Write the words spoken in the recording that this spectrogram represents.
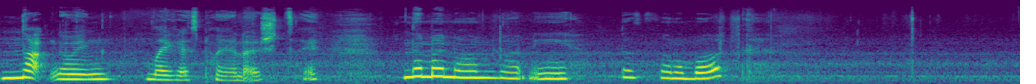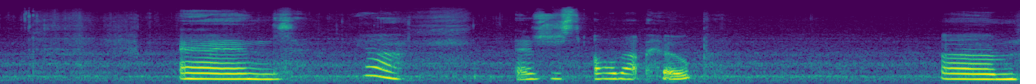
Not going like as planned, I should say. And then my mom got me this little book. And yeah, it's just all about hope. Um,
